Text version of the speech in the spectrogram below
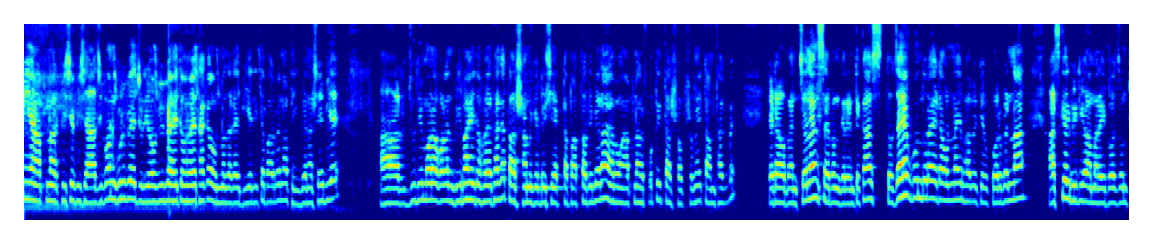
মেয়ে আপনার পিছে পিছে আজীবন ঘুরবে, যদি অবিবাহিত হয়ে থাকে, অন্য জায়গায় বিয়ে দিতে পারবে না ঠিকবে না সেই বিয়ে। আর যদি মনে করেন বিবাহিত হয়ে থাকে, তার স্বামীকে বেশি একটা পাত্তা দিবে না, এবং আপনার প্রতি তার সবসময় টান থাকবে। এটা ওপেন চ্যালেঞ্জ এবং গ্যারেন্টি কাজ। তো যাই হোক বন্ধুরা, এটা অন্যায়ভাবে কেউ করবেন না। আজকের ভিডিও আমার এই পর্যন্ত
